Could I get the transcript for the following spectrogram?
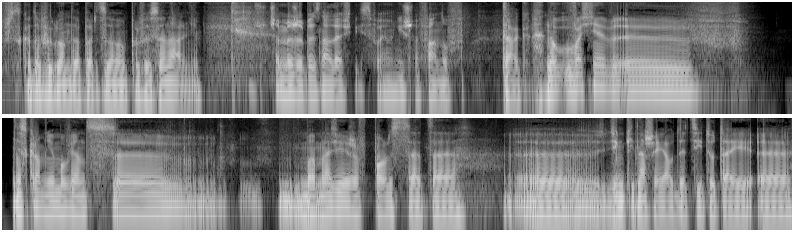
wszystko to wygląda bardzo profesjonalnie. Życzymy, żeby znaleźli swoją niszę fanów. Tak, no właśnie yy, nieskromnie mówiąc mam nadzieję, że w Polsce te dzięki naszej audycji tutaj yy,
